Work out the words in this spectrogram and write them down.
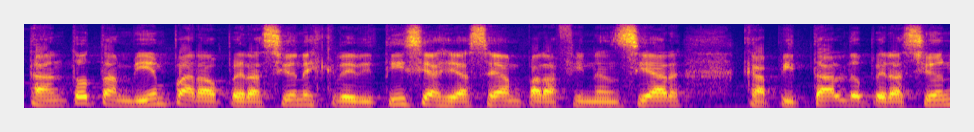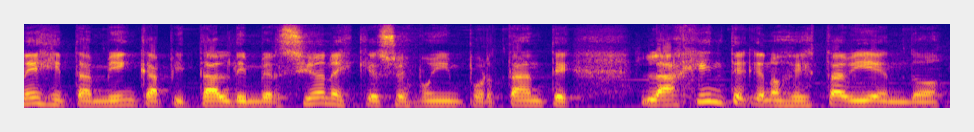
tanto también para operaciones crediticias, ya sean para financiar capital de operaciones y también capital de inversiones, que eso es muy importante. La gente que nos está viendo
